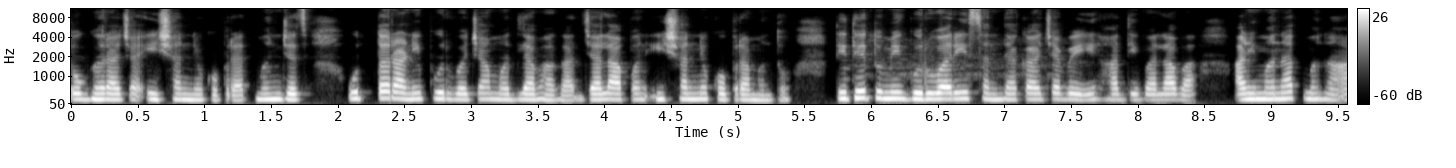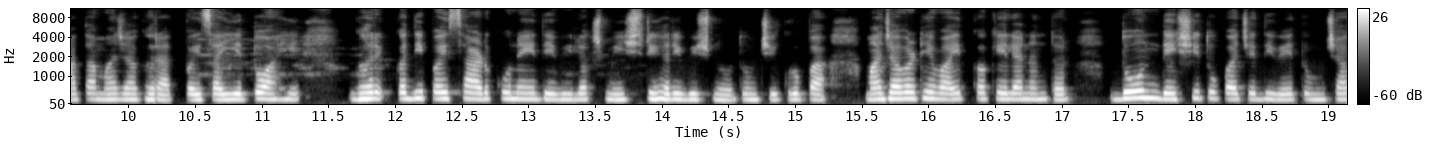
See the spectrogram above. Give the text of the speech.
तो घराच्या ईशान्य कोपऱ्यात. म्हणजेच उत्तर आणि पूर्वच्या मधल्या भागात ज्याला आपण ईशान्य कोपरा म्हणतो. तिथे तुम्ही गुरुवारी संध्याकाळच्या वेळी हा दिवा लावा आणि मनात म्हणा आता माझ्या घरात पैसा येतो आहे. घर कधी पैसा अडकू नये देवी लक्ष्मी श्रीहरी विष्णू तुमची कृपा माझ्यावर ठेवा. इतकं केल्यानंतर दोन देशी तुपाचे दिवे तुमच्या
